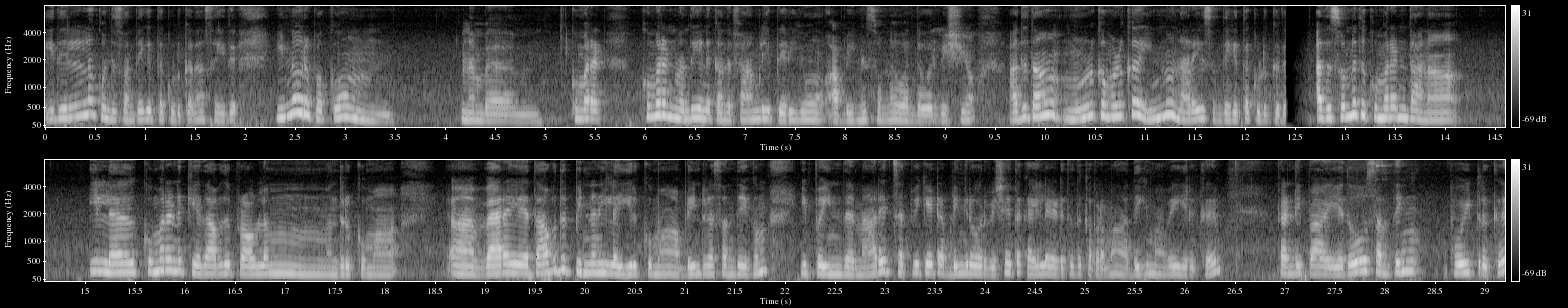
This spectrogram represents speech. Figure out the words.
இதெல்லாம் கொஞ்சம் சந்தேகத்தை கொடுக்க தான் செய்யுது இன்னொரு பக்கம் நம்ம குமரன். குமரன் வந்து எனக்கு அந்த ஃபேமிலி தெரியும் அப்படின்னு சொன்ன வந்த ஒரு விஷயம். அதுதான் முழுக்க முழுக்க இன்னும் நிறைய சந்தேகத்தை கொடுக்குது. அது சொன்னது குமரன் தானா? இல்லை குமரனுக்கு ஏதாவது ப்ராப்ளம் வந்திருக்குமா? வேறு ஏதாவது பின்னணியில் இருக்குமா அப்படின்ற சந்தேகம் இப்போ இந்த மேரேஜ் சர்டிஃபிகேட் அப்படிங்கிற ஒரு விஷயத்தை கையில் எடுத்ததுக்கப்புறமா அதிகமாகவே இருக்குது கண்டிப்பாக ஏதோ சம்திங் போயிட்டுருக்கு.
